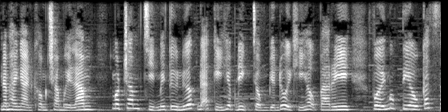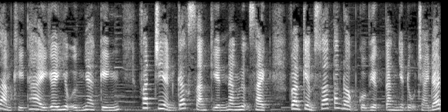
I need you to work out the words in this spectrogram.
Năm 2015, 194 nước đã ký Hiệp định chống biến đổi khí hậu Paris với mục tiêu cắt giảm khí thải gây hiệu ứng nhà kính, phát triển các sáng kiến năng lượng sạch và kiểm soát tác động của việc tăng nhiệt độ trái đất.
